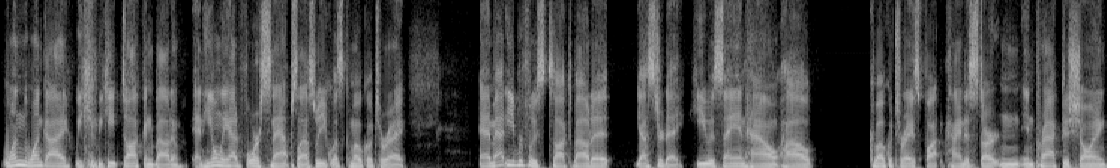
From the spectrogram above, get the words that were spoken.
one one guy we we keep talking about him, and he only had four snaps last week was Kemoko Turay. And Matt Eberflus talked about it yesterday. He was saying how how Kemoko Turay's kind of starting in practice, showing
